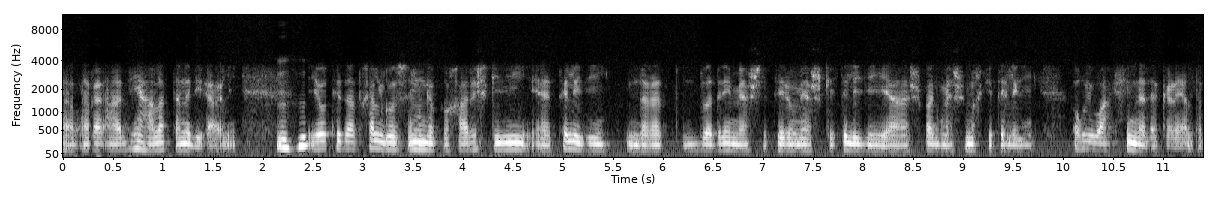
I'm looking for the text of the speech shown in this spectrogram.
هغه عادي حالت ته نه دی راغلی یو تعداد خلک اوس موږ په خارج کې دي تللی دي دغه دوه درې میاشتې تیرو میاشت کې تللی دي یا شپږ میاشت مخکې تللی دي هغوی واکسین نه ده کړی هلته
